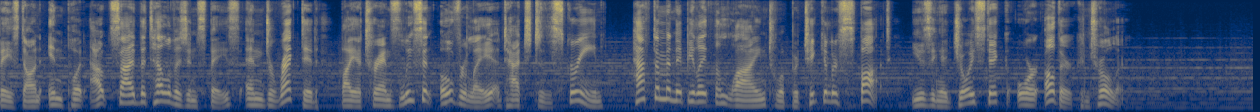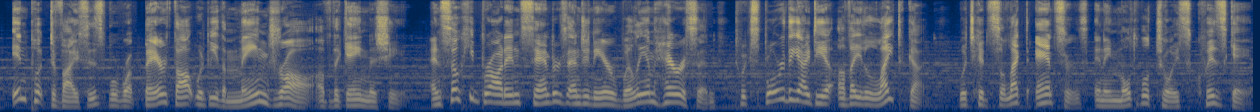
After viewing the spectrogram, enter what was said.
based on input outside the television space and directed by a translucent overlay attached to the screen, have to manipulate the line to a particular spot using a joystick or other controller. Input devices were what Baer thought would be the main draw of the game machine, and so he brought in Sanders engineer William Harrison to explore the idea of a light gun, which could select answers in a multiple choice quiz game.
